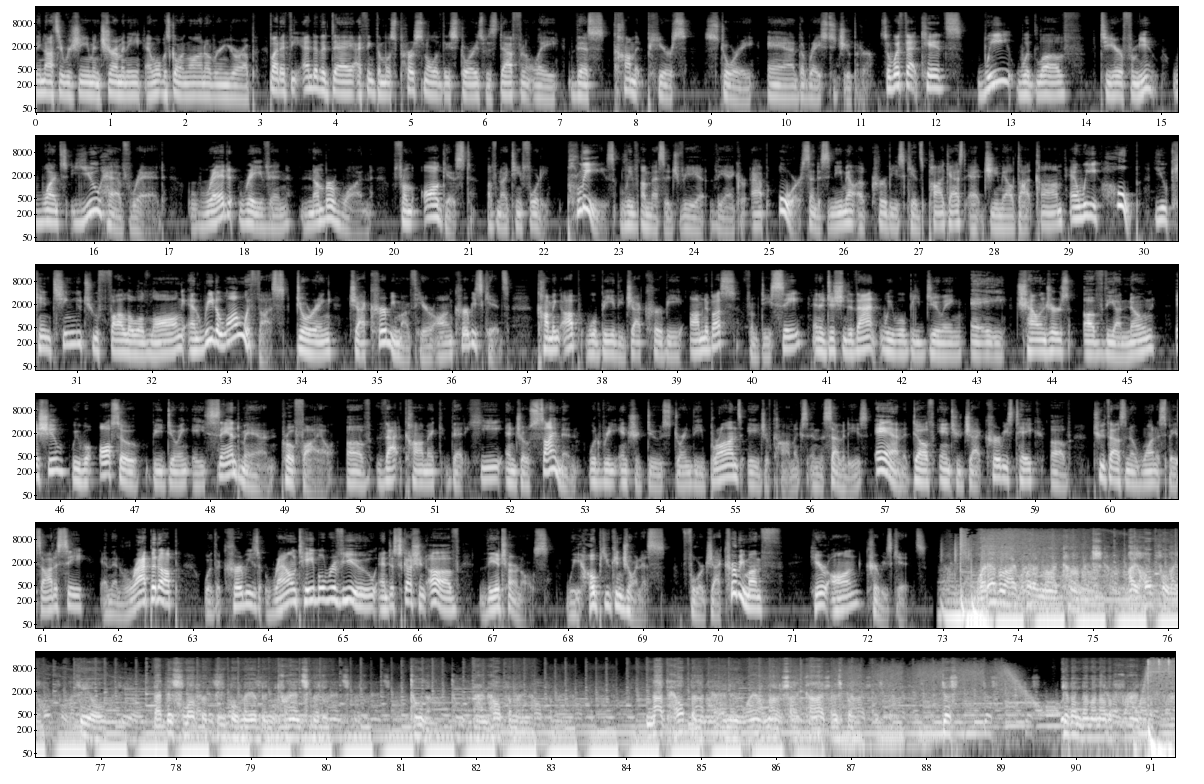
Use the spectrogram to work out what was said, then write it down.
the Nazi regime in Germany and what was going on over in Europe. But at the end of the day, I think the most personal of these stories was definitely this Comet Pierce story and the race to Jupiter. So, with that, kids, we would love to hear from you once you have read Red Raven number one from August of 1940 please leave a message via the Anchor app or send us an email at Kirby's Kids Podcast at gmail.com. And we hope you continue to follow along and read along with us during Jack Kirby month here on Kirby's Kids. Coming up will be the Jack Kirby Omnibus from DC. In addition to that, we will be doing a Challengers of the Unknown issue. We will also be doing a Sandman profile of that comic that he and Joe Simon would reintroduce during the Bronze Age of comics in the 70s, and delve into Jack Kirby's take of 2001 A Space Odyssey, and then wrap it up with a Kirby's roundtable review and discussion of The Eternals. We hope you can join us for Jack Kirby Month here on Kirby's Kids. Whatever I put in my comics, I hopefully feel that this love of people may have been transmitted to them and help them in, not help them in any way, I'm not a psychiatrist, but just giving them another friend.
